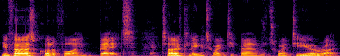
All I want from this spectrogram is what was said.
your first qualifying bet, totaling £20 or €20. Euro.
